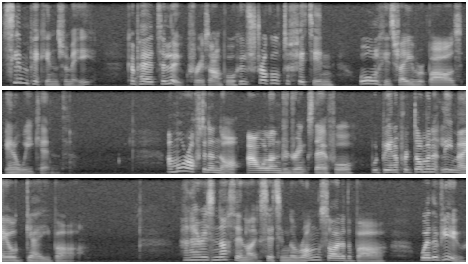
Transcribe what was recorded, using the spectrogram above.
slim pickings for me compared to Luke, for example, who struggled to fit in all his favourite bars in a weekend. And more often than not, our London drinks, therefore, would be in a predominantly male gay bar. And there is nothing like sitting the wrong side of the bar where the view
